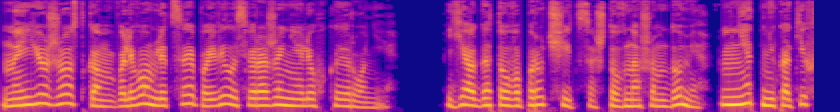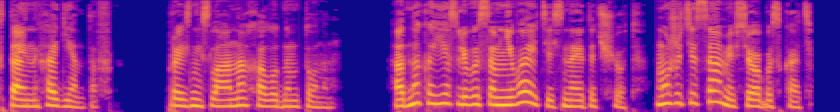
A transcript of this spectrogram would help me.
На ее жестком, волевом лице появилось выражение легкой иронии. «Я готова поручиться, что в нашем доме нет никаких тайных агентов», произнесла она холодным тоном. «Однако, если вы сомневаетесь на этот счет, можете сами все обыскать,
